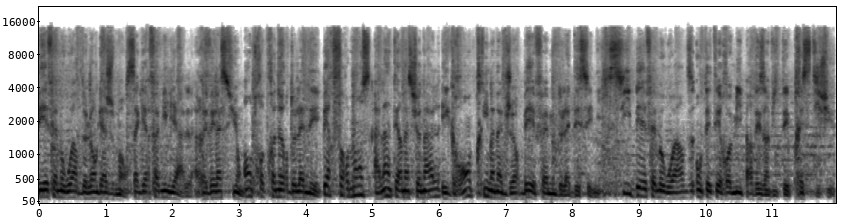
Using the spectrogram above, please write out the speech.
BFM Award de l'engagement, saga familiale, révélation, entrepreneur de l'année, performance à l'international et grand prix manager BFM de la décennie. Six BFM Awards ont été remis par des invités prestigieux.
